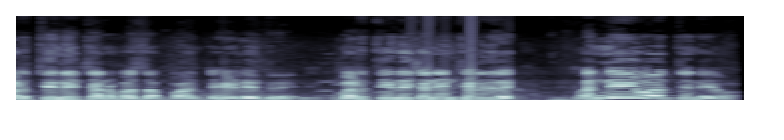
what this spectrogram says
ಬರ್ತೀನಿ ಚನ್ನಬಸಪ್ಪ ಅಂತ ಹೇಳಿದ್ರಿ, ಬರ್ತೀನಿ ಅಂತ ಹೇಳಿದ್ರಿ, ಬನ್ನಿ ಇವತ್ತು ನೀವು.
